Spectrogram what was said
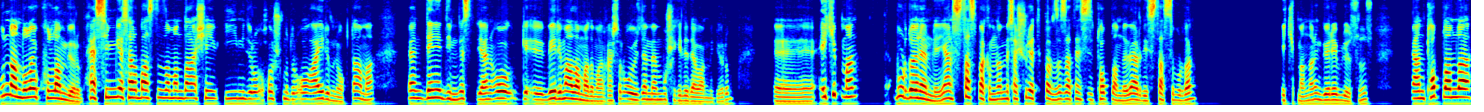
Bundan dolayı kullanmıyorum. Ha simgesel bastığın zaman daha şey iyi midir, hoş mudur o ayrı bir nokta ama ben denediğimde yani o e, verimi alamadım arkadaşlar. O yüzden ben bu şekilde devam ediyorum. Ee, ekipman burada önemli. Yani stats bakımından mesela şuraya tıkladığınızda zaten size toplamda verdiği statsı buradan ekipmanların görebiliyorsunuz. Yani toplamda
